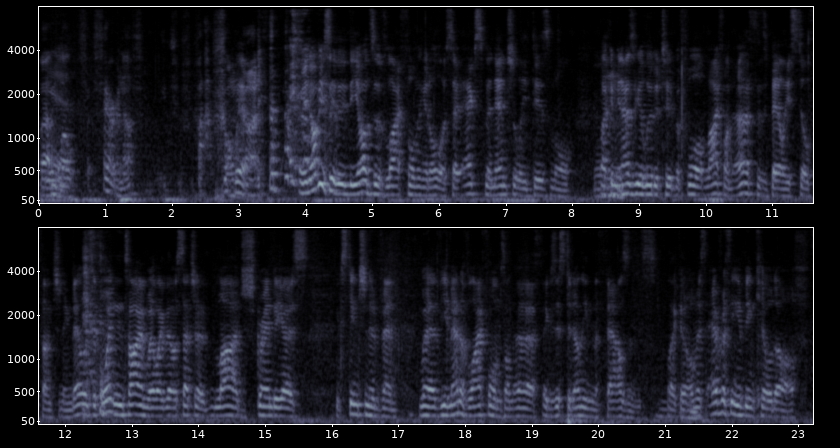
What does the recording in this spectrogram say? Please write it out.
Well, Yeah. well, f- fair enough. Oh my Yeah. god. I mean, obviously, the, the odds of life forming at all are so exponentially dismal. Like, I mean, as we alluded to before, life on Earth is barely still functioning. There was a point in time where, like, there was such a large, grandiose extinction event where the amount of life forms on Earth existed only in the thousands. Like, uh, almost everything had been killed off,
